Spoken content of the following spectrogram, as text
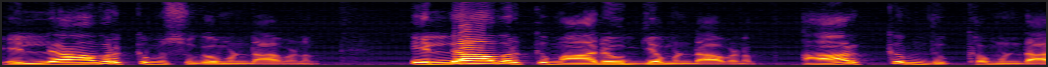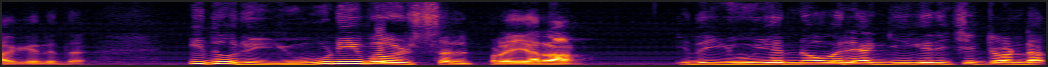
എല്ലാവർക്കും സുഖമുണ്ടാവണം. എല്ലാവർക്കും ആരോഗ്യമുണ്ടാവണം. ആർക്കും ദുഃഖമുണ്ടാകരുത്. ഇതൊരു യൂണിവേഴ്സൽ പ്രയറാണ് ഇത് യു എൻ ഒ വരെ അംഗീകരിച്ചിട്ടുണ്ട്.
